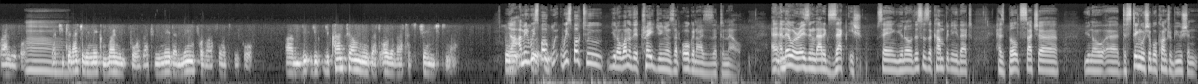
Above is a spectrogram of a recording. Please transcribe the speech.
valuable, mm. that you can actually make money for, that we made a name for ourselves before. Um, you, you, you can't tell me that all of that has changed now. So, yeah, I mean, we spoke we, we, spoke to you know one of the trade unions that organizes at Denel, and, mm and they were raising that exact issue, saying you know this is a company that has built such a you know a distinguishable contribution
